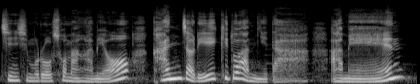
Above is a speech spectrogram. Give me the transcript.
진심으로 소망하며 간절히 기도합니다. 아멘.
